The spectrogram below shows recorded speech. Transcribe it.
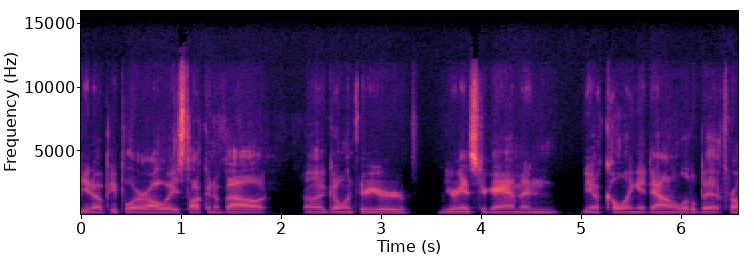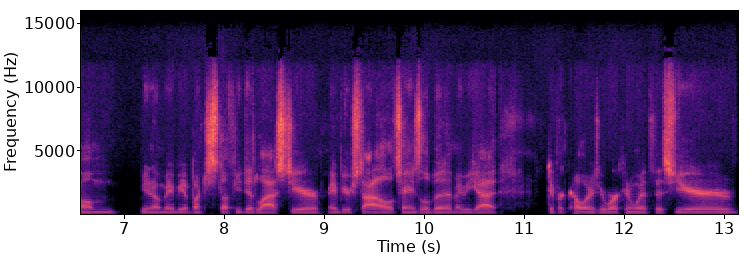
you know people are always talking about uh, going through your your Instagram and you know culling it down a little bit from you know maybe a bunch of stuff you did last year. Maybe your style changed a little bit. Maybe you got different colors you're working with this year,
